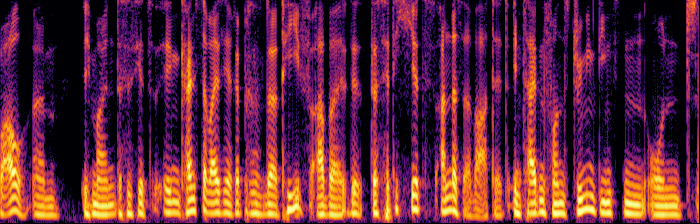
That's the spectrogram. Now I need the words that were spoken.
Wow, ähm, ich meine, das ist jetzt in keinster Weise repräsentativ, aber das hätte ich jetzt anders erwartet. In Zeiten von Streamingdiensten und,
